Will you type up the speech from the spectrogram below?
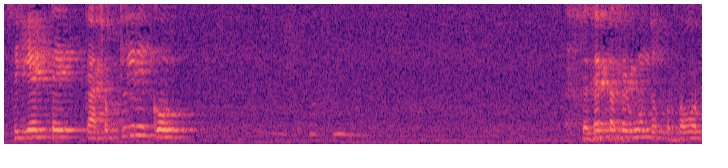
Siguiente caso clínico. 60 segundos, por favor.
